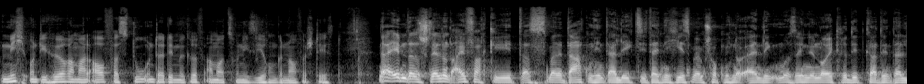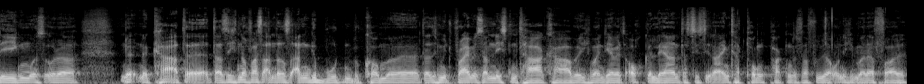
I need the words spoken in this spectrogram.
mich und die Hörer mal auf, was du unter dem Begriff Amazonisierung genau verstehst. Na eben, dass es schnell und einfach geht, dass meine Daten hinterlegt sind, dass ich nicht jedes Mal im Shop mich neu einlinken muss, dass ich eine neue Kreditkarte hinterlegen muss oder eine, eine Karte, dass ich noch was anderes angeboten bekomme, dass ich mit Primus am nächsten Tag habe. Ich meine, die haben jetzt auch gelernt, dass sie es in einen Karton packen. Das war früher auch nicht immer der Fall.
